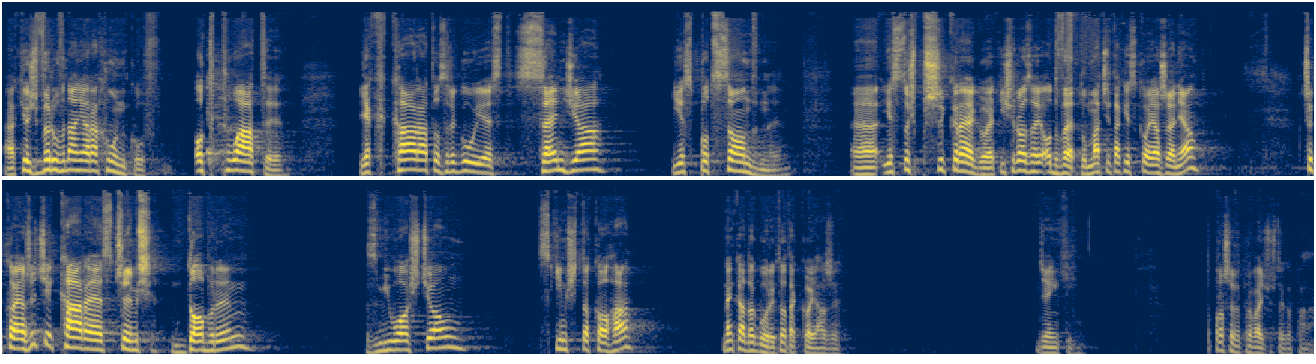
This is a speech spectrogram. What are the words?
jakiegoś wyrównania rachunków, odpłaty, jak kara, to z reguły jest sędzia, jest podsądny, e, jest coś przykrego, jakiś rodzaj odwetu. Macie takie skojarzenia? Czy kojarzycie karę z czymś dobrym, z miłością, z kimś, kto kocha? Ręka do góry, kto tak kojarzy? Dzięki. Proszę wyprowadzić już tego pana.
